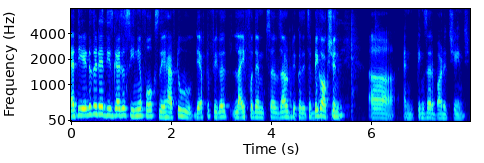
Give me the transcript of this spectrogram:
at the end of the day, these guys are senior folks. They have to they have to figure life for themselves out because it's a big auction, hmm. Uh, and things are about to change.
